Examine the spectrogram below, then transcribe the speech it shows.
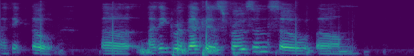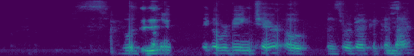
I think. Oh, uh, I think Rebecca is frozen, so um, would take over being chair? Oh, is Rebecca come back?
